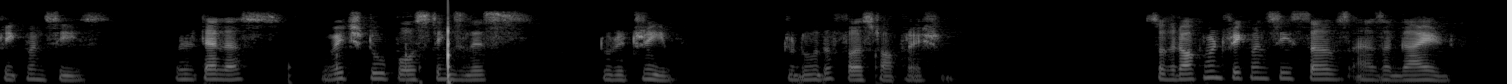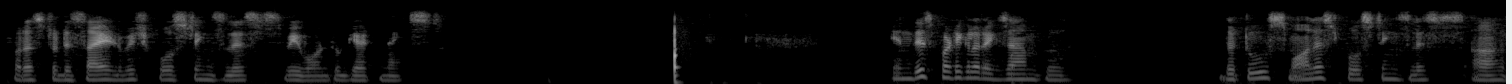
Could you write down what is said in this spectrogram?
frequencies will tell us which two postings lists to retrieve to do the first operation. So the document frequency serves as a guide for us to decide which postings lists we want to get next. In this particular example, the two smallest postings lists are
